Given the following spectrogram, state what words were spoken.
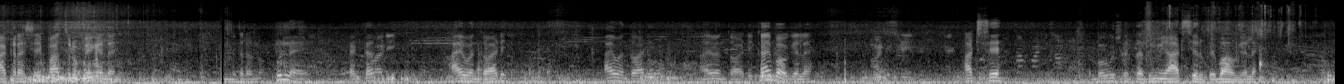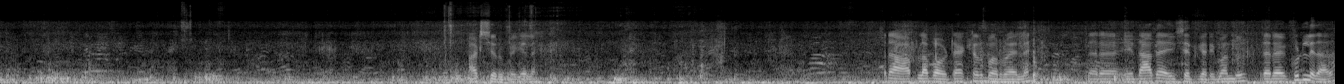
अकराशे पाच रुपये गेला आहे मित्रांनो कुठलं आहे. ट्रॅक्टर? आयवंतवाडी. आयवंतवाडी? आयवंतवाडी. काय भाव गेला आहे आठशे. बघू शकता तुम्ही आठशे रुपये भाव गेला आहे आठशे रुपये गेला आहे तर आपला भाऊ ट्रॅक्टर भरू राहिला तर हे दादा आहे शेतकरी बंधू. तर कुठले दादा?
